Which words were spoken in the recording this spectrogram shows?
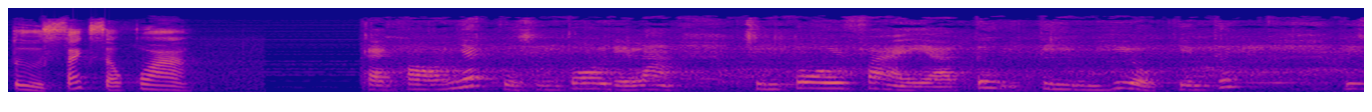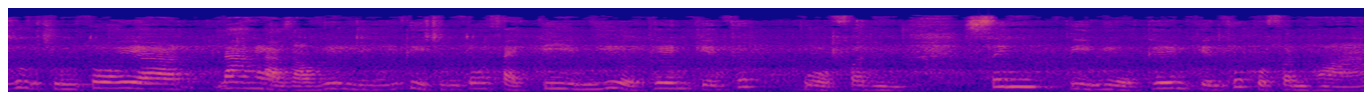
từ sách giáo khoa. Cái khó nhất của chúng tôi đấy là chúng tôi phải à, tự tìm hiểu kiến thức ví dụ chúng tôi à, đang là giáo viên lý thì chúng tôi phải tìm hiểu thêm kiến thức của phần sinh, tìm hiểu thêm kiến thức của phần hóa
